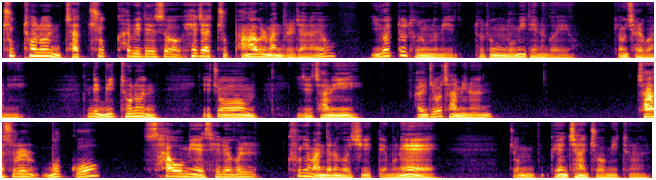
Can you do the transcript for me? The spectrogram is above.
축토는 자축 합의돼서 해자축 방합을 만들잖아요. 이것도 도둑놈이 도둑놈이 되는 거예요 경찰관이. 근데 미토는 이제 좀 이제 잠이 알죠 잠이는? 자수를 묶고 사오미의 세력을 크게 만드는 것이기 때문에 좀 괜찮죠 미토는.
